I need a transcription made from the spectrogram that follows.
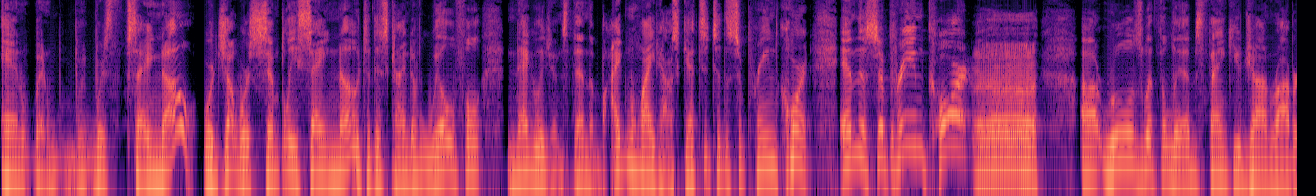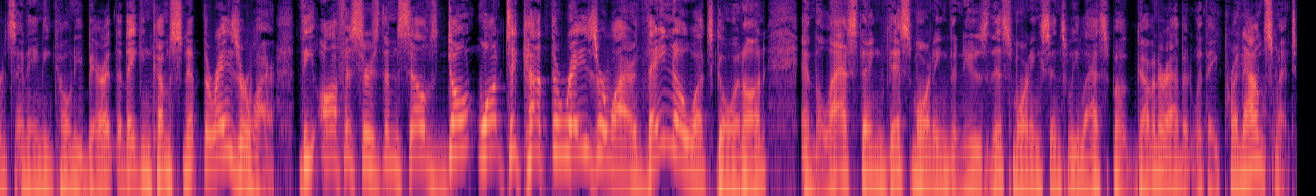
And when we're saying no, we're ju- we're simply saying no to this kind of willful negligence. Then the Biden White House gets it to the Supreme Court, and the Supreme Court uh, rules with the libs. Thank you, John Roberts and Amy Coney Barrett, that they can come snip the razor wire. The officers themselves don't want to cut the razor wire. They know what's going on. And the last thing this morning, the news this morning since we last spoke, Governor Abbott with a pronouncement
